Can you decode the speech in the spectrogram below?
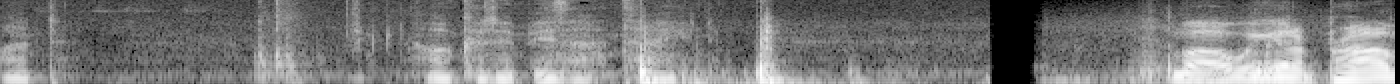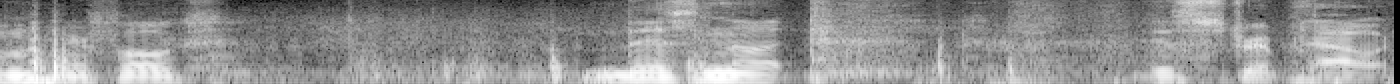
What? How could it be that tight? Well, we got a problem here, folks. This nut is stripped out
